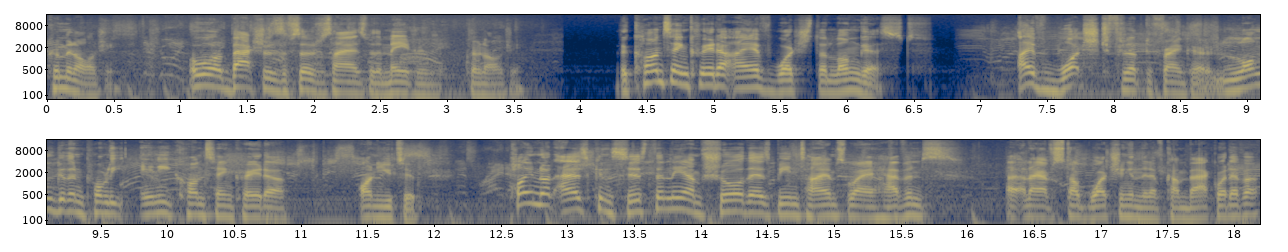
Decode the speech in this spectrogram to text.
criminology or a bachelor's of social science with a major in criminology. The content creator I have watched the longest. I've watched Philip DeFranco longer than probably any content creator on YouTube. Probably not as consistently. I'm sure there's been times where I haven't, uh, and I've stopped watching and then I've come back, whatever.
